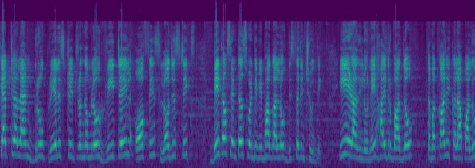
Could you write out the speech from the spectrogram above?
క్యాపిటల్ అండ్ గ్రూప్ రియల్ ఎస్టేట్ రంగంలో retail office logistics data centres వంటి విభాగాల్లో విస్తరించి ఉంది. ఈ ఏడాదిలోనే హైదరాబాద్లో తమ కార్యకలాపాలు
